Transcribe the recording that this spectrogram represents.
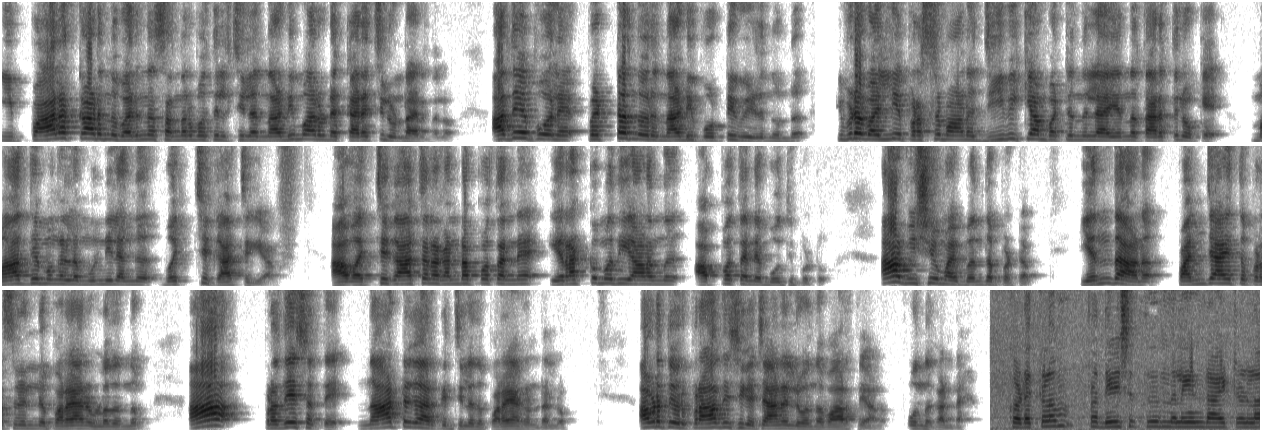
ഈ പാലക്കാട് നിന്ന് വരുന്ന സന്ദർഭത്തിൽ ചില നടിമാരുടെ കരച്ചിലുണ്ടായിരുന്നല്ലോ. അതേപോലെ പെട്ടെന്ന് ഒരു നടി പൊട്ടി വീഴുന്നുണ്ട്. ഇവിടെ വലിയ പ്രശ്നമാണ് ജീവിക്കാൻ പറ്റുന്നില്ല എന്ന തരത്തിലൊക്കെ മാധ്യമങ്ങളുടെ മുന്നിൽ അങ്ങ് വച്ച് കാച്ചുകയാണ്. ആ വച്ച് കാച്ചന കണ്ടപ്പോൾ തന്നെ ഇറക്കുമതിയാണെന്ന് അപ്പൊ തന്നെ ബോധ്യപ്പെട്ടു. ആ വിഷയവുമായി ബന്ധപ്പെട്ട് എന്താണ് പഞ്ചായത്ത് പ്രസിഡന്റിന് പറയാനുള്ളതെന്നും ആ പ്രദേശത്തെ നാട്ടുകാർക്കും ചിലത് പറയാനുണ്ടല്ലോ. അവിടുത്തെ ഒരു പ്രാദേശിക ചാനലിൽ വന്ന വാർത്തയാണ്. ഒന്ന് കണ്ടേ. കൊടക്കളം പ്രദേശത്ത് ഇന്നലെ ഉണ്ടായിട്ടുള്ള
